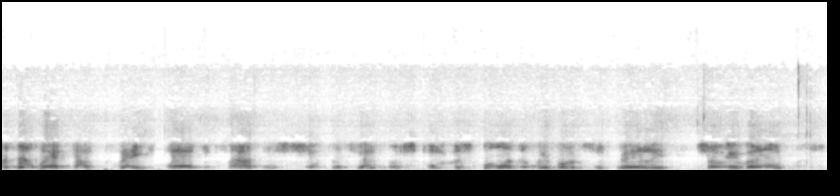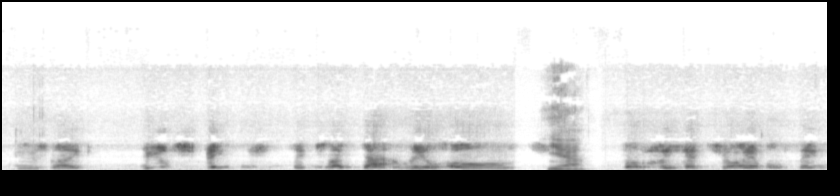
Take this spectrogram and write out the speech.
and that worked out great. Uh, the crowd was super generous, gave us more than we wanted really. So we were able to use like real strings and things like that, real horns Yeah. Totally enjoyable thing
